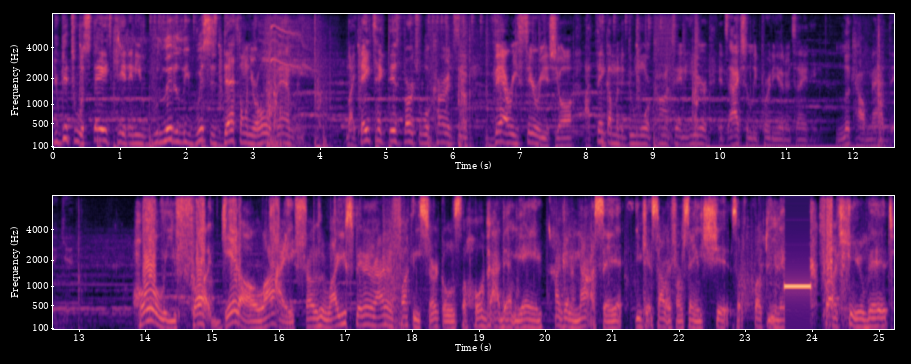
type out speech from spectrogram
You get to a stage kid and he literally wishes death on your whole family. Like they take this virtual currency very serious, y'all. I think I'm gonna do more content here. It's actually pretty entertaining. Look how mad they get. Holy fuck, get a life. I was like, why you spinning around in fucking circles the whole goddamn game? I'm gonna not say it. You can't stop me from saying shit, so fuck you, nigga. Fuck you, bitch.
